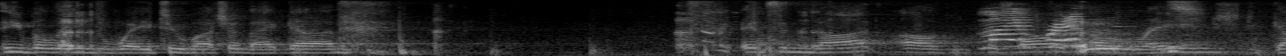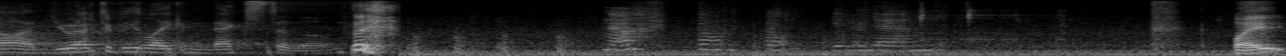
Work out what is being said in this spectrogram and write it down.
He believed way too much in that gun. It's not it's My not like a friend! ranged gun. You have to be like next to them. No, don't, don't give again. Wait,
